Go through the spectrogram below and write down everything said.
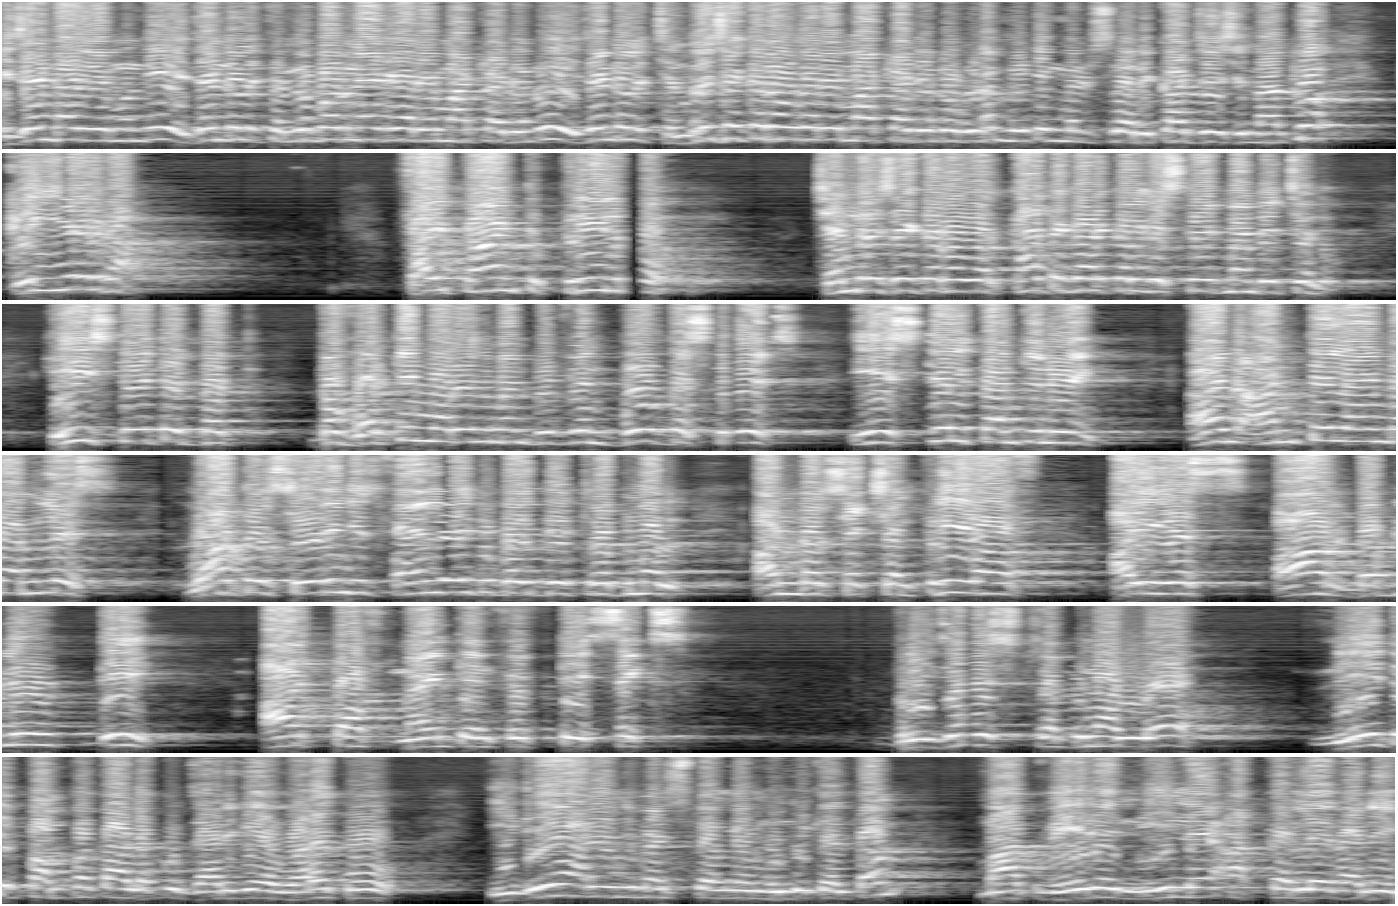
ఎజెండా ఏముంది? ఎజెండాలో చంద్రబాబు నాయుడు గారు ఏం మాట్లాడిండ్రు? ఎజెండాలో చంద్రశేఖరరావు గారు ఏం మాట్లాడిండ్రో కూడా మీటింగ్ మినిట్స్లో రికార్డ్ చేసిన దాంట్లో క్లియర్గా ఫైవ్ పాయింట్ త్రీలో చంద్రశేఖరరావు గారు categorical గా స్టేట్మెంట్ ఇచ్చిండు. He stated that the working arrangement between both the states is still continuing and until and unless water sharing is finalised by the tribunal under section three of ISRWD act of nineteen fifty six Brijesh ట్రిబ్యునల్లో నీటి పంపకాలకు జరిగే వరకు ఇదే అరేంజ్మెంట్స్తో మేము ముందుకెళ్తాం. మాకు వేరే నీళ్ళే అక్కర్లేదని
